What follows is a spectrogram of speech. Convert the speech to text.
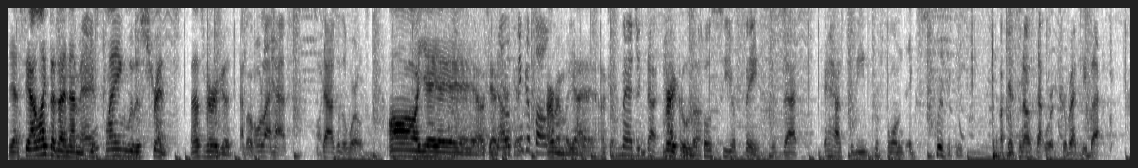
Yeah, see, I like that dynamic. He's playing with his strengths. That's very good. That's all I have to dazzle the world. Oh, yeah, yeah, yeah, yeah, yeah. Okay, okay, Now, okay. think about- I remember. Yeah, yeah, yeah. Okay. Magic that Very happens cool, though. close to your face is that it has to be performed exquisitely. If I can pronounce that word correctly, but.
